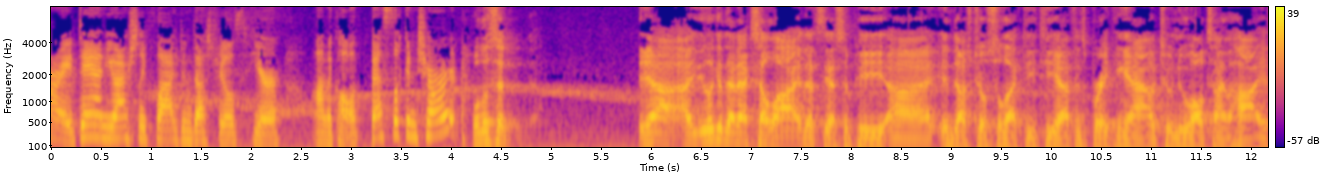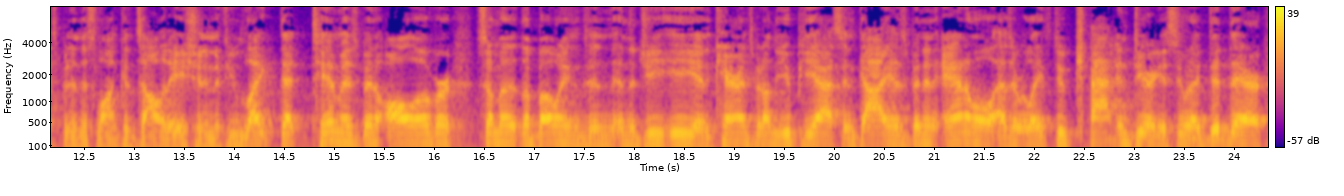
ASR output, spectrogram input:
right, Dan, you actually flagged industrials here on the call. Best looking chart? Well, listen, yeah, I, you look at that XLI, that's the S&P uh, Industrial Select ETF. It's breaking out to a new all-time high. It's been in this long consolidation, and if you like that, Tim has been all over some of the Boeing's and, and the GE, and Karen's been on the UPS, and Guy has been an animal as it relates to cat and deer. You see what I did there?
